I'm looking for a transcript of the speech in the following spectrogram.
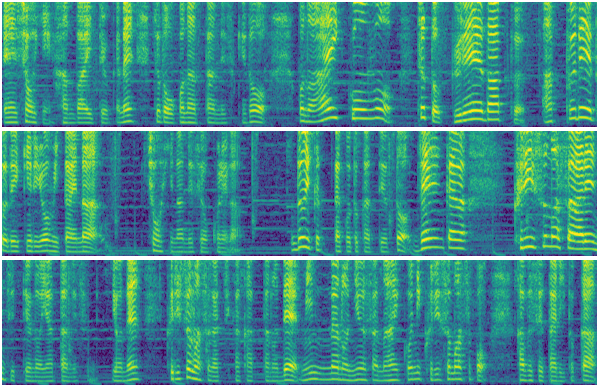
えー、商品販売というかね、ちょっと行ったんですけど、このアイコンをちょっとグレードアップ、アップデートできるよみたいな商品なんですよ、これが。どういったことかっていうと、前回はクリスマスアレンジっていうのをやったんですよね。クリスマスが近かったので、みんなのニューさんのアイコンにクリスマスポかぶせたりとか、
